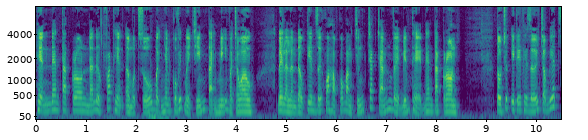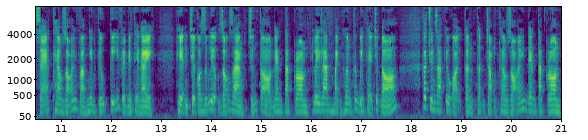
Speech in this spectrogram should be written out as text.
Hiện Delta Cron đã được phát hiện ở một số bệnh nhân COVID-19 tại Mỹ và châu Âu. Đây là lần đầu tiên giới khoa học có bằng chứng chắc chắn về biến thể Delta Cron. Tổ chức Y tế Thế giới cho biết sẽ theo dõi và nghiên cứu kỹ về biến thể này. Hiện chưa có dữ liệu rõ ràng chứng tỏ Delta Cron lây lan mạnh hơn các biến thể trước đó. Các chuyên gia kêu gọi cần thận trọng theo dõi Delta Cron,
